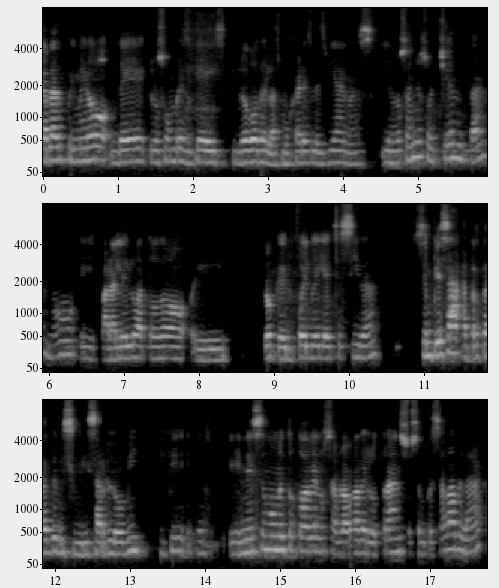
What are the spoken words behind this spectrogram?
se habla primero de los hombres gays y luego de las mujeres lesbianas. Y en los años 80, ¿no? Eh, paralelo a todo eh, lo que fue el VIH-Sida, se empieza a tratar de visibilizar lo vi. Y en ese momento todavía no se hablaba de lo trans, o se empezaba a hablar,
